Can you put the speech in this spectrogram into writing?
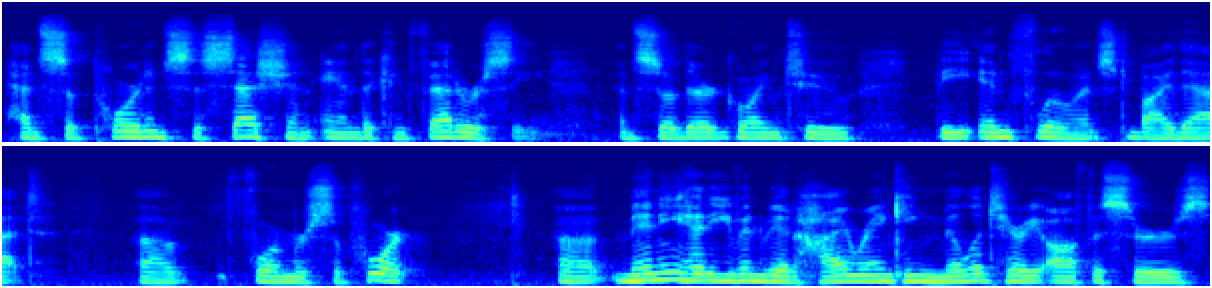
had supported secession and the Confederacy. And so they're going to be influenced by that uh, former support. Uh, many had even been high ranking military officers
